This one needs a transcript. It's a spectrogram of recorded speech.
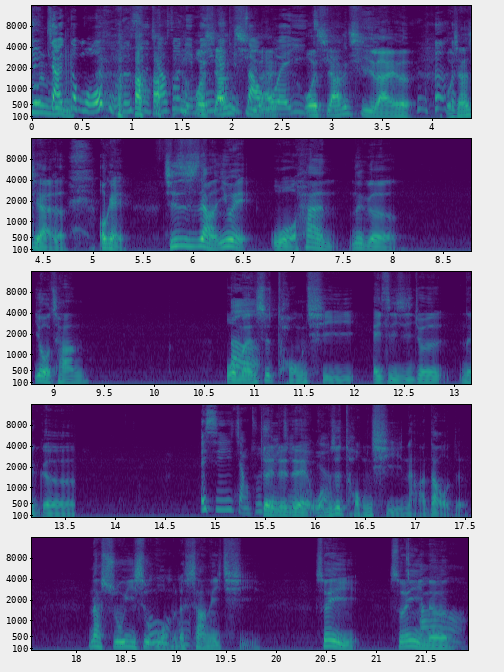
就讲一个模糊的事情。他说你们应该去找回忆。我想起来了，我想起来了。OK，其实是这样，因为我和那个佑昌，我们是同期 ACC，就是那个 ACC 讲出对对对，我们是同期拿到的。那书艺是我们的上一期，所以所以呢。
